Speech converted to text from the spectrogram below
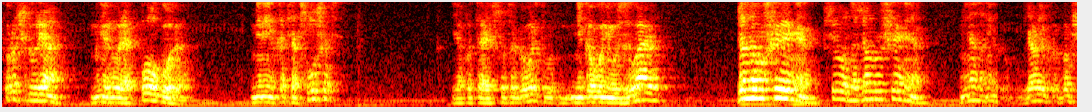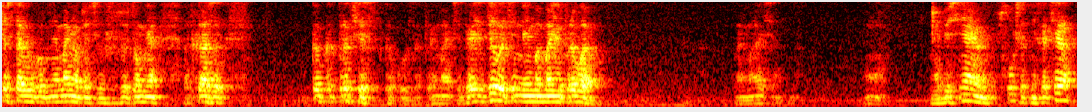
Короче говоря, мне говорят полгода. Меня не хотят слушать. Я пытаюсь что-то говорить, никого не вызываю. За нарушение, все, за нарушение. Меня, я их вообще ставил во внимание, что это у меня отказы, как, как протест какой-то, понимаете. Да сделайте мне мои права, понимаете. Вот. Объясняю, слушать не хотят,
